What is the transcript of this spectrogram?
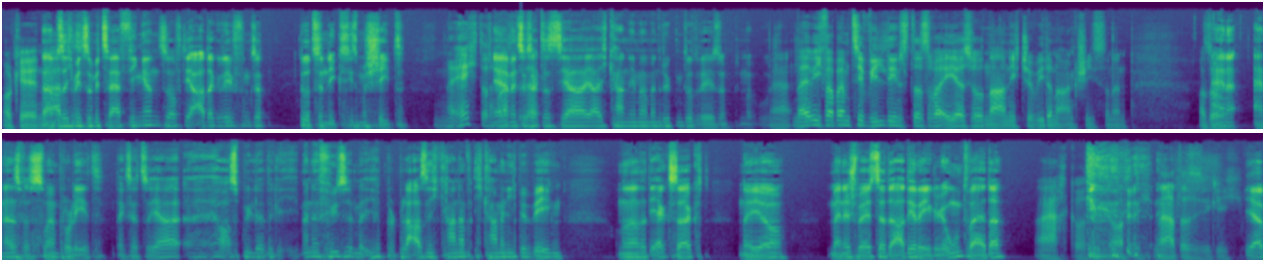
Okay, Dann na, haben sie sich mit so mit zwei Fingern so auf die Ader gegriffen und gesagt, tut sie nichts, ist mir shit. Na, echt? Oder Ja, wenn sie gesagt hast, ja, ja, ich kann immer, mein Rücken tut weh, so, ist mir wurscht. Ja. Nein, ich war beim Zivildienst, das war eher so, na, nicht schon wieder einen Angeschissenen. Also, Einer, einer, das war so ein Prolet, der hat gesagt so, ja, äh, Herr Ausbilder, wirklich, meine Füße, ich habe Blasen, ich kann, ich kann mich nicht bewegen. Und dann hat er gesagt, naja, meine Schwester hat auch die Regel und weiter. ach Gott, ist nicht. Na, das ist wirklich. Ja,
